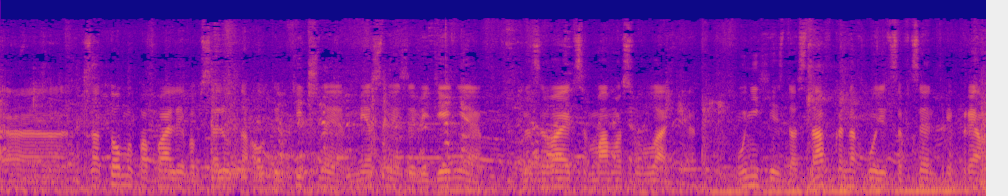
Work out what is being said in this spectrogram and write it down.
э, зато мы попали в абсолютно аутентичное местное заведение, называется Мама Сувлакия. У них есть доставка, находится в центре, прямо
